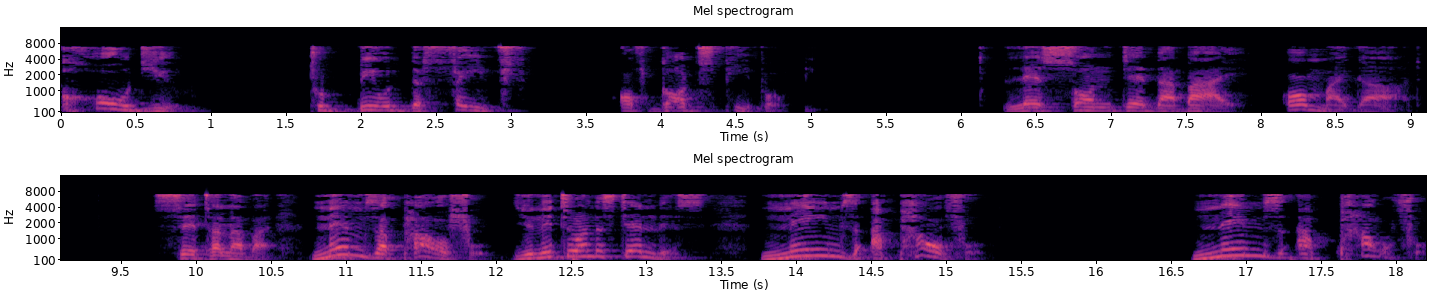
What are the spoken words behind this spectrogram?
called you to build the faith of God's people. Lesonte dabai. Oh my God. Setalabai. Names are powerful. You need to understand this. Names are powerful. Names are powerful.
